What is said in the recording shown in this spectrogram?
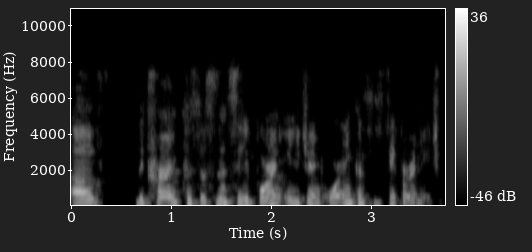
of the current consistency for an agent or inconsistency for an agent.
